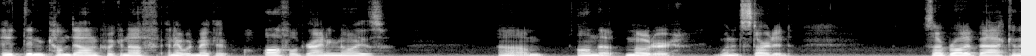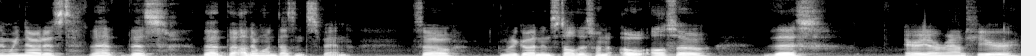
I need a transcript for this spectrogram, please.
it didn't come down quick enough and it would make an awful grinding noise um, on the motor when it started. So I brought it back and then we noticed that this, that the other one doesn't spin. So I'm gonna go ahead and install this one. Oh, also this area around here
